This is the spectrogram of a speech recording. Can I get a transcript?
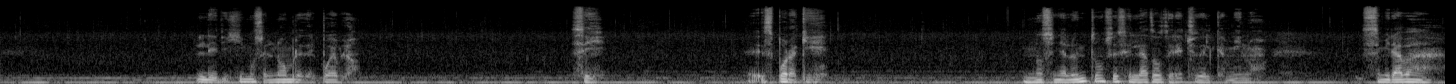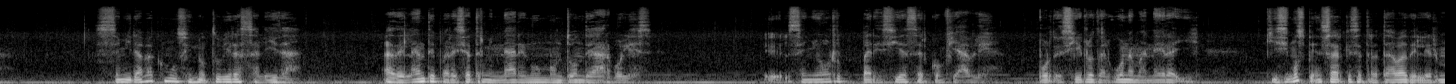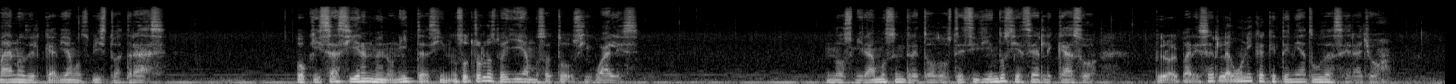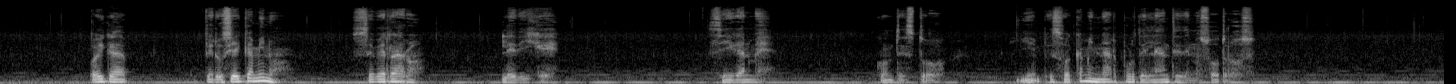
Le dijimos el nombre del pueblo. Sí, es por aquí. Nos señaló entonces el lado derecho del camino. Se miraba... Se miraba como si no tuviera salida. Adelante parecía terminar en un montón de árboles. El señor parecía ser confiable, por decirlo de alguna manera, y quisimos pensar que se trataba del hermano del que habíamos visto atrás. O quizás si eran menonitas y nosotros los veíamos a todos iguales. Nos miramos entre todos, decidiendo si hacerle caso, pero al parecer la única que tenía dudas era yo. Oiga, pero si hay camino. Se ve raro, le dije. Síganme, contestó, y empezó a caminar por delante de nosotros.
